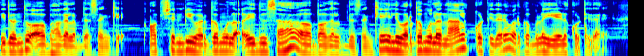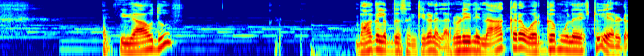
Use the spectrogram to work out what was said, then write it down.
ಇದೊಂದು ಅಭಾಗಲಬ್ಧ ಸಂಖ್ಯೆ. ಆಪ್ಷನ್ ಬಿ ವರ್ಗಮೂಲ ಐದು ಸಹ ಅಭಾಗಲಬ್ಧ ಸಂಖ್ಯೆ. ಇಲ್ಲಿ ವರ್ಗಮೂಲ ನಾಲ್ಕು ಕೊಟ್ಟಿದ್ದಾರೆ, ವರ್ಗಮೂಲ ಏಳು ಕೊಟ್ಟಿದ್ದಾರೆ. ಇವ್ಯಾವುದು ಭಾಗಲಬ್ಧ ಸಂಖ್ಯೆಗಳಲ್ಲ. ನೋಡಿ, ಇಲ್ಲಿ ನಾಲ್ಕರ ವರ್ಗಮೂಲ ಎಷ್ಟು? ಎರಡು.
